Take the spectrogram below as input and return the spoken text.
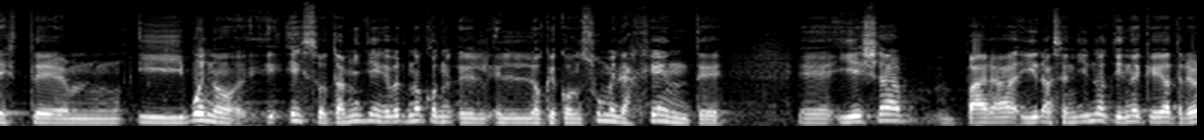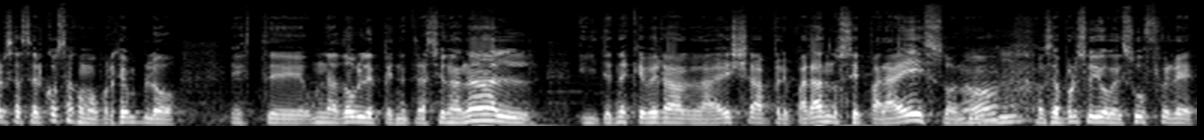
Este, mm, y bueno, e- eso también tiene que ver ¿no? con lo que consume la gente. Eh, y ella, para ir ascendiendo, tiene que atreverse a hacer cosas como, por ejemplo, este, una doble penetración anal, y tenés que ver a la, ella preparándose para eso, ¿no? O sea, por eso digo que sufre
